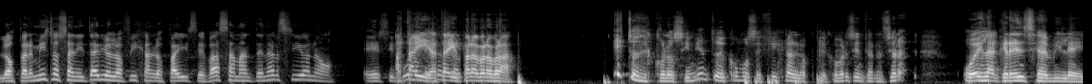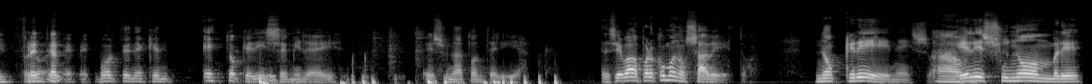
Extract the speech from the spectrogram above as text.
los permisos sanitarios los fijan los países. ¿Vas a mantener sí o no? Es decir, Hasta ahí, hasta ahí, pará, pará, pará. ¿Esto es desconocimiento de cómo se fijan los, el comercio internacional? ¿O es la creencia de mi ley Pero, frente a... eh, eh, vos tenés que. Esto que dice mi ley es una tontería. Dice, va, pero ¿cómo no sabe esto? no cree en eso. Ah, Él es un hombre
